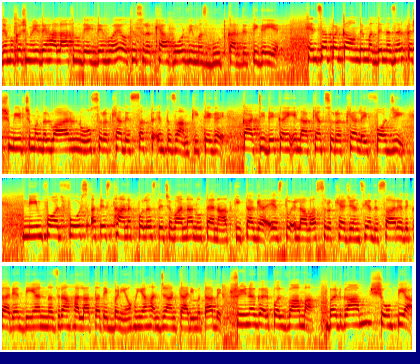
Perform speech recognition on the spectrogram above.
ਜੰਮੂ ਕਸ਼ਮੀਰ ਦੇ ਹਾਲਾਤ ਨੂੰ ਦੇਖਦੇ ਹੋਏ ਉੱਥੇ ਸੁਰੱਖਿਆ ਹੋਰ ਵੀ ਮਜ਼ਬੂਤ ਕਰ ਦਿੱਤੀ ਗਈ ਹੈ। ਹਿੰਸਾ ਭੜਕਾਉਣ ਦੇ ਮੱਦੇਨਜ਼ਰ ਕਸ਼ਮੀਰ 'ਚ ਮੰਗਲਵਾਰ ਨੂੰ ਸੁਰੱਖਿਆ ਦੇ ਸਖਤ ਇੰਤਜ਼ਾਮ ਕੀਤੇ ਗਏ। ਘਾਟੀ ਦੇ ਕਈ ਇਲਾਕਿਆਂ ਸੁਰੱਖਿਆ ਲਈ ਫੌਜੀ, ਨੀਮ ਫੌਜ ਫੋਰਸ ਅਤੇ ਸਥਾਨਕ ਪੁਲਿਸ ਦੇ ਜਵਾਨਾਂ ਨੂੰ ਤਾਇਨਾਤ ਕੀਤਾ ਗਿਆ। ਇਸ ਤੋਂ ਇਲਾਵਾ ਸੁਰੱਖਿਆ ਏਜੰਸੀਆਂ ਦੇ ਸਾਰੇ ਅਧਿਕਾਰੀਆਂ ਦੀਆਂ ਨਜ਼ਰਾਂ ਹਾਲਾਤਾਂ ਤੇ ਬਣੀਆਂ ਹੋਈਆਂ ਹਨ। ਜਾਣਕਾਰੀ ਮੁਤਾਬਕ ਸ਼੍ਰੀਨਗਰ, ਪੁਲਵਾਮਾ, ਬਡਗਾਮ, ਸ਼ੋਪੀਆ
